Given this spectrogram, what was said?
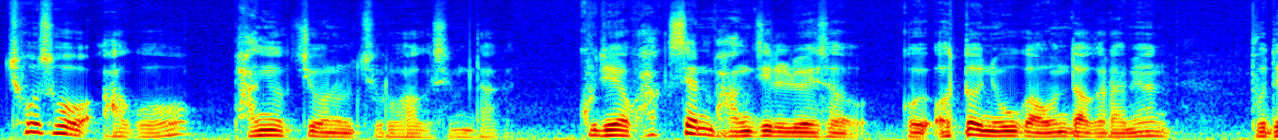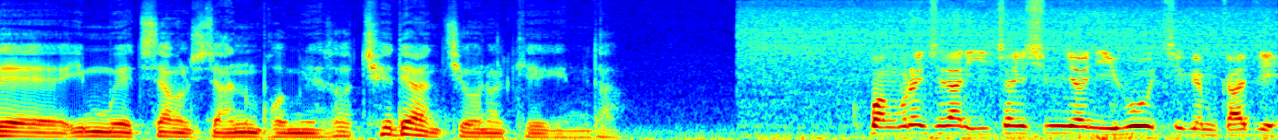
초소하고 방역 지원을 주로 하겠습니다. 구제역 확산 방지를 위해서 그 어떤 요구가 온다 그러면 부대 임무에 지장을 주지 않는 범위 내에서 최대한 지원할 계획입니다. 국방부는 지난 2010년 이후 지금까지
